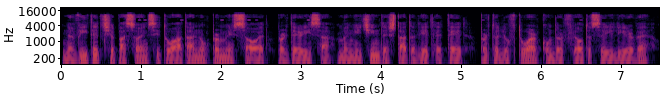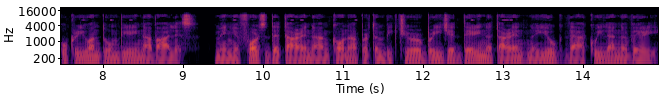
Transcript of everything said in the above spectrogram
Në vitet që pasojnë situata nuk përmirësohet, përderisa, më njëqind e shtatëdhjetë e tetë, për të luftuar kundër flotës së ilirëve, u krijuan duumviri Navales, me një forcë detare në Ankona për të mbikëqyrur brigjet deri në Tarent në jug dhe Akuila në veri.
